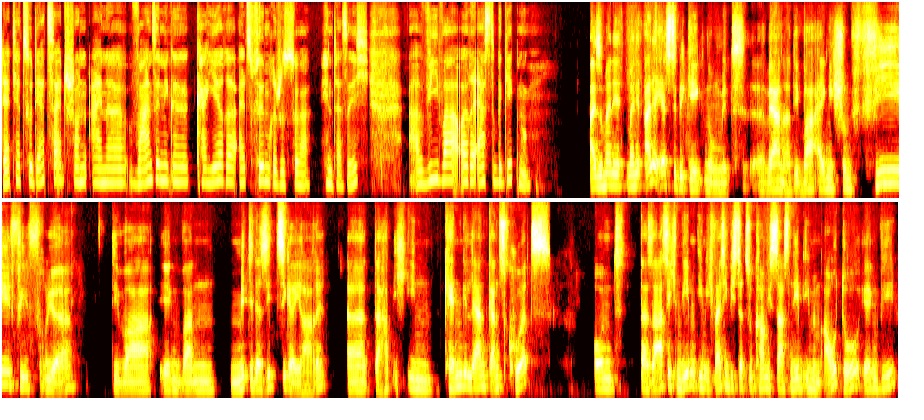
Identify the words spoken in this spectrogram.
Der hat ja zu der Zeit schon eine wahnsinnige Karriere als Filmregisseur hinter sich. Äh, wie war eure erste Begegnung? Also meine, meine allererste Begegnung mit äh, Werner, die war eigentlich schon viel, viel früher. Die war irgendwann Mitte der 70er Jahre. Äh, da habe ich ihn kennengelernt, ganz kurz. Und da saß ich neben ihm, ich weiß nicht, wie es dazu kam, ich saß neben ihm im Auto irgendwie.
